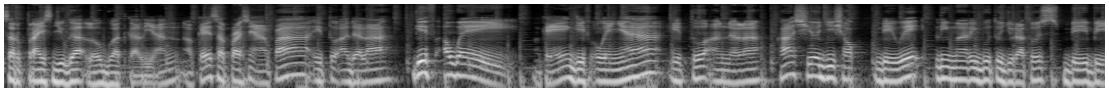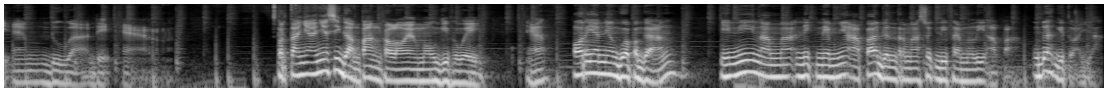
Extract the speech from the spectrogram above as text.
surprise juga loh buat kalian. Oke okay, surprise-nya apa? Itu adalah giveaway. Oke okay, giveaway nya itu adalah Casio G-Shock DW 5700 BBM 2DR Pertanyaannya sih gampang kalau yang mau giveaway ya. Orient yang gua pegang ini nama nicknamenya apa dan termasuk di family apa. Udah gitu aja.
